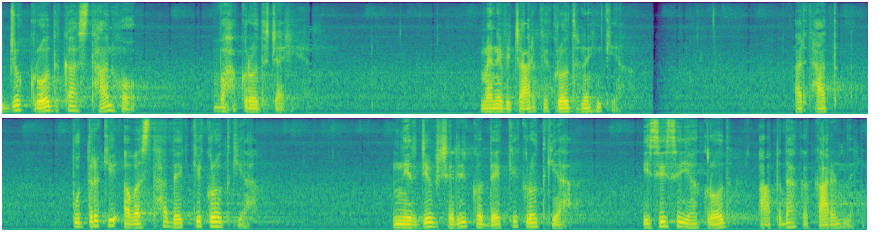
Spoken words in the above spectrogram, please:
जो क्रोध का स्थान हो, वह क्रोध चाहिए। मैंने विचार के क्रोध नहीं किया। अर्थात, पुत्र की अवस्था देख के क्रोध किया, निर्जीव शरीर को देख के क्रोध किया, इसी से यह क्रोध आपदा का कारण नहीं।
